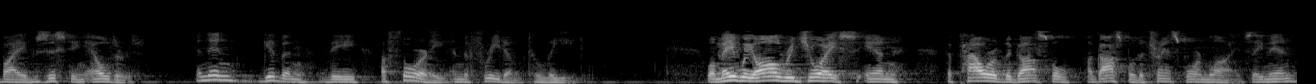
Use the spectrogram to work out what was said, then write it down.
by existing elders and then given the authority and the freedom to lead. Well, may we all rejoice in the power of the gospel, a gospel to transform lives. Amen.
